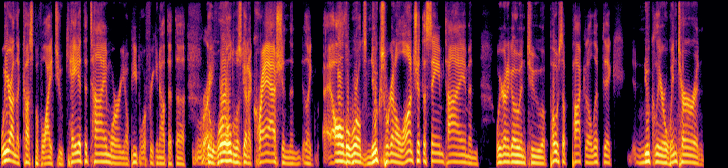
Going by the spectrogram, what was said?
we were on the cusp of Y2K at the time where, you know, people were freaking out that the, Right. the world was going to crash and then like all the world's nukes were going to launch at the same time. And we're going to go into a post apocalyptic nuclear winter and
